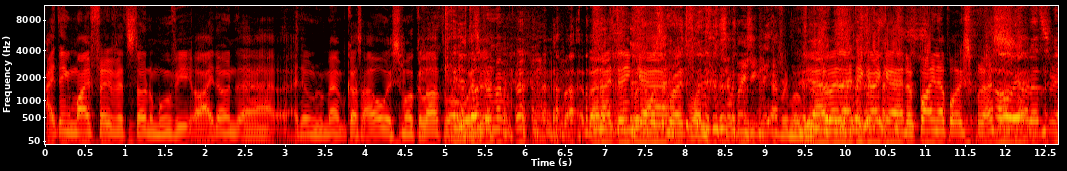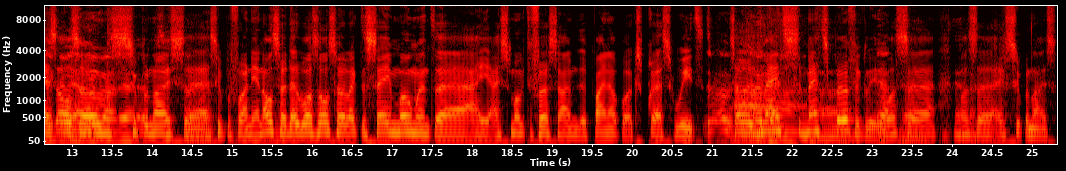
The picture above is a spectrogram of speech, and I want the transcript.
The package. I think my favorite stoner movie. I don't. Uh, I don't remember because I always smoke a lot. While You don't remember? but, but I think. But it was a uh, great one. so basically every movie. yeah, but I think like uh, the Pineapple Express. Oh, yeah, that's really It's also Yeah. Yeah, super that's nice, super uh, funny. super funny, and also that was also like the same moment uh, I I smoked the first time the Pineapple Express weed. Oh, So okay. it matched, matched Ah. perfectly. Yeah. It was Yeah. uh, was uh, super nice.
